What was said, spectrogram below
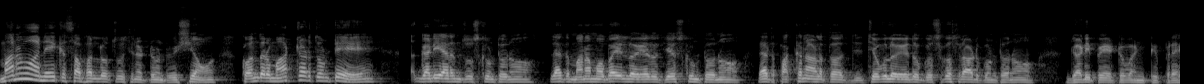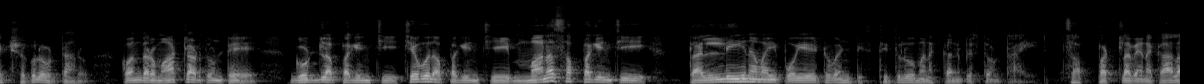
మనం అనేక సభల్లో చూసినటువంటి విషయం కొందరు మాట్లాడుతుంటే గడియారం చూసుకుంటూనో లేదా మన మొబైల్లో ఏదో చేసుకుంటూనో లేదా పక్కనాళ్ళతో చెవులో ఏదో గుసగుసలాడుకుంటూనో గడిపేటువంటి ప్రేక్షకులు ఉంటారు. కొందరు మాట్లాడుతుంటే గుడ్లప్పగించి చెవులప్పగించి మనసప్పగించి తల్లీనమైపోయేటువంటి స్థితులు మనకు కనిపిస్తుంటాయి. చప్పట్ల వెనకాల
